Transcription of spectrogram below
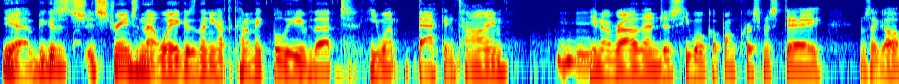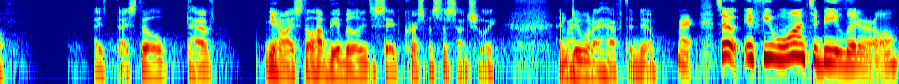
Yeah, because it's it's strange in that way because then you have to kind of make believe that he went back in time, mm-hmm. you know, rather than just he woke up on Christmas Day and was like, oh, I I still have, you know, I still have the ability to save Christmas essentially, and do what I have to do. Right. So if you want to be literal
